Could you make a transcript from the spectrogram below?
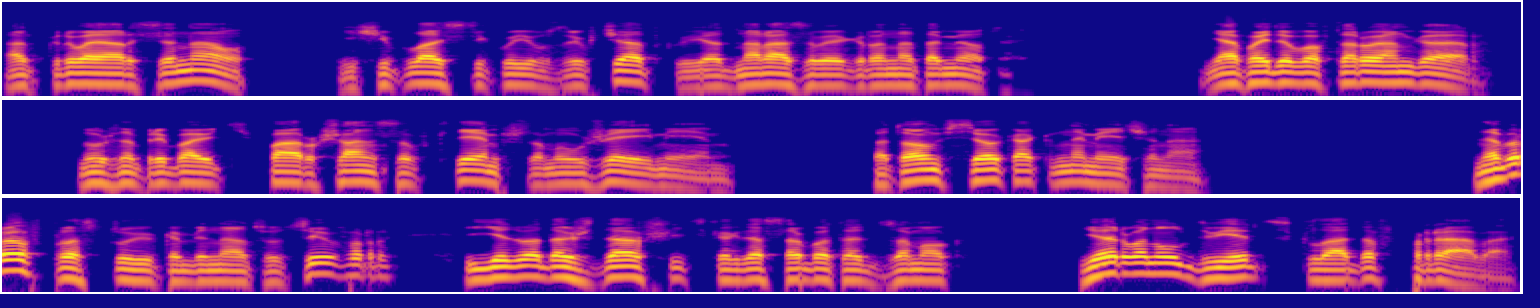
Открывай арсенал, ищи пластиковую взрывчатку и одноразовые гранатометы. Я пойду во второй ангар. Нужно прибавить пару шансов к тем, что мы уже имеем. Потом все как намечено. Набрав простую комбинацию цифр и едва дождавшись, когда сработает замок, я рванул дверь склада вправо.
